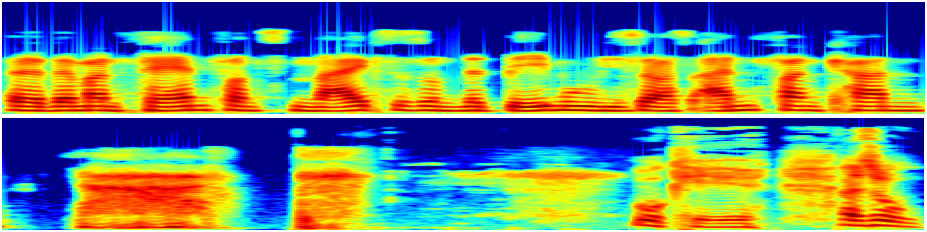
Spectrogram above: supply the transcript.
äh, wenn man Fan von Snipes ist und mit B-Movies was anfangen kann. Ja. Okay, also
